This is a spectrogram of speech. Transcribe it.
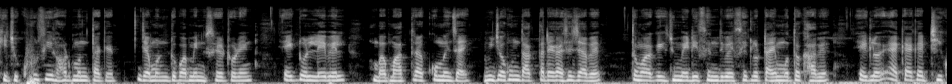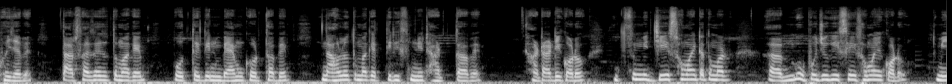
কিছু খুশির হরমোন থাকে, যেমন ডোপামিন সেরোটোনিন এইগুলোর লেভেল বা মাত্রা কমে যায়। তুমি যখন ডাক্তারের কাছে যাবে, তোমাকে কিছু মেডিসিন দেবে, সেগুলো টাইম মতো খাবে, এগুলো একে একে ঠিক হয়ে যাবে। তার সাথে সাথে তোমাকে প্রত্যেক দিন ব্যায়াম করতে হবে, না হলেও তোমাকে তিরিশ মিনিট হাঁটতে হবে। হাঁটাহাঁটি করো। তুমি যে সময়টা তোমার উপযোগী সেই সময় করো। তুমি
